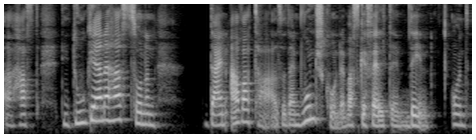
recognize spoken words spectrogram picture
hast, die du gerne hast, sondern dein Avatar, also dein Wunschkunde, was gefällt dem den? Und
